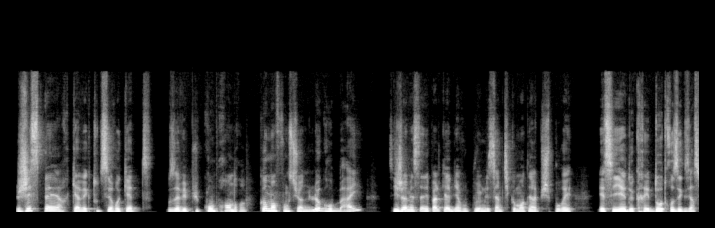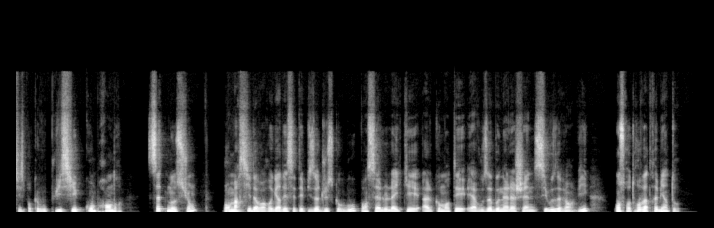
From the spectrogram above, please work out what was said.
J'espère qu'avec toutes ces requêtes, vous avez pu comprendre comment fonctionne le groupe by. Si jamais ce n'est pas le cas, eh bien vous pouvez me laisser un petit commentaire et puis je pourrai essayer de créer d'autres exercices pour que vous puissiez comprendre cette notion. Je vous remercie d'avoir regardé cet épisode jusqu'au bout. Pensez à le liker, à le commenter et à vous abonner à la chaîne si vous avez envie. On se retrouve à très bientôt.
